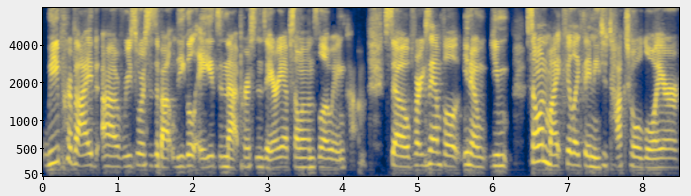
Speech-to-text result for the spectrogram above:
we provide uh, resources about legal aids in that person's area if someone's low income. So, for example, you know, you someone might feel like they need to talk to a lawyer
